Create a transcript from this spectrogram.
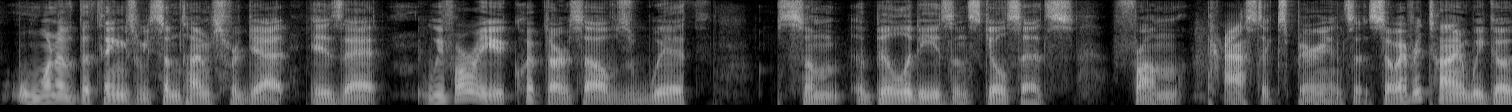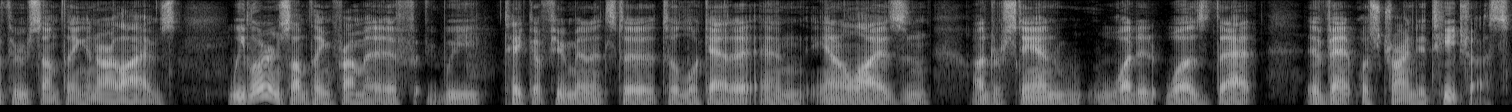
one of the things we sometimes forget is that we've already equipped ourselves with some abilities and skill sets from past experiences. So every time we go through something in our lives, we learn something from it if we take a few minutes to, to look at it and analyze and understand what it was that event was trying to teach us.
